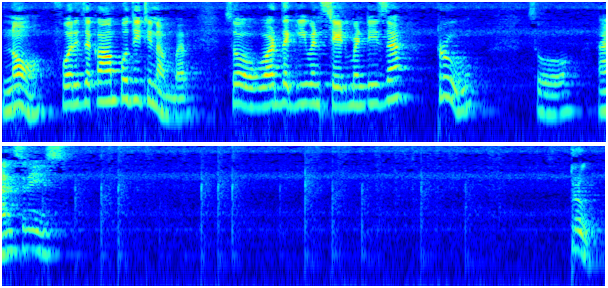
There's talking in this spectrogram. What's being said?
No, 4 is a composite number. So, what the given statement is a uh, true. So, answer is true.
